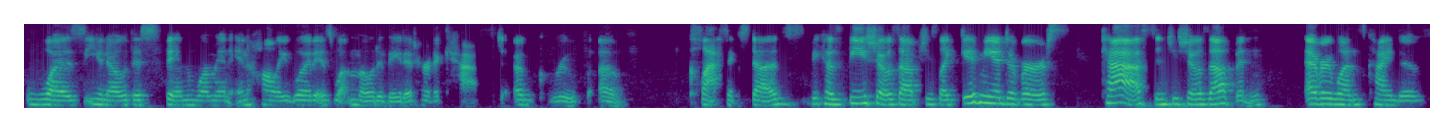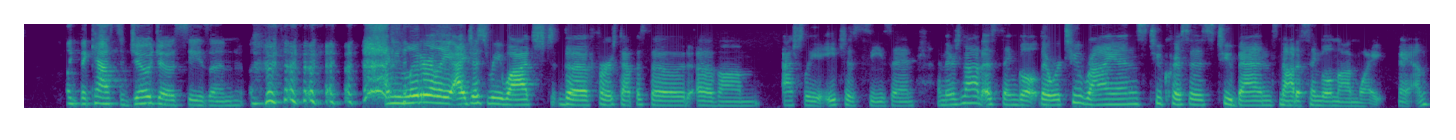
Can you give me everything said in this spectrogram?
was you know this thin woman in hollywood is what motivated her to cast a group of classic studs because Bea shows up she's like give me a diverse cast and she shows up and everyone's kind of like the cast of JoJo season. I mean, literally, I just rewatched the first episode of um, Ashley H's season, and there's not a single. There were two Ryans, two Chris's, two Bens, not a single non-white man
